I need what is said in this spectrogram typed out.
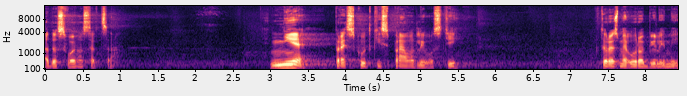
a do svojho srdca. Nie pre skutky spravodlivosti, ktoré sme urobili my,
